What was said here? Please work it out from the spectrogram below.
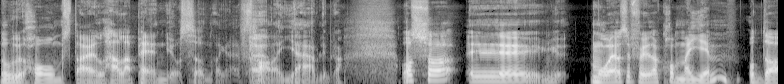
Noe homestyle jalapeños og noe greier. Faen, jævlig bra. Og så eh, må jeg jo selvfølgelig da komme meg hjem, og da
